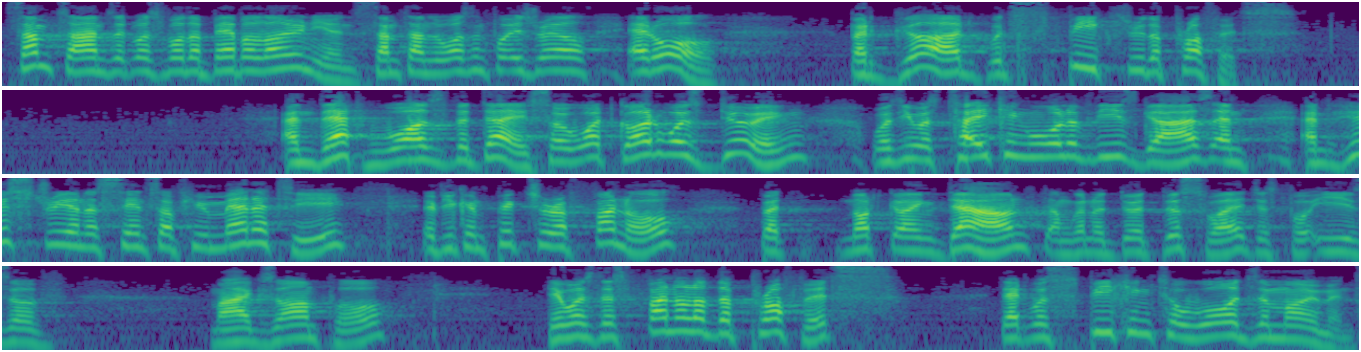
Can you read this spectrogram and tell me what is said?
Sometimes it was for the Babylonians, sometimes it wasn't for Israel at all. But God would speak through the prophets. And that was the day. So, what God was doing was He was taking all of these guys and, and history and a sense of humanity. If you can picture a funnel, but not going down, I'm going to do it this way just for ease of my example there was this funnel of the prophets that was speaking towards a moment.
